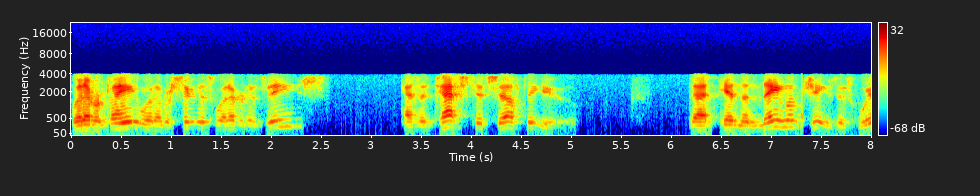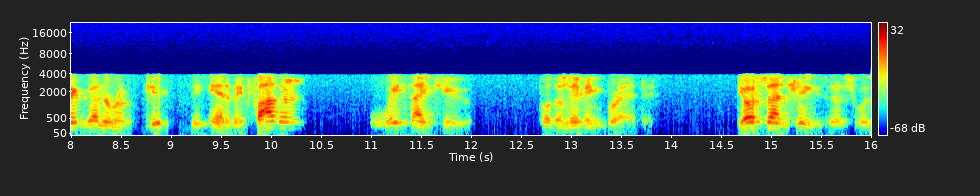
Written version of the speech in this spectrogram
Whatever pain, whatever sickness, whatever disease has attached itself to you, that in the name of Jesus, we're going to rebuke the enemy. Father, we thank you for the living bread. Your son Jesus was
